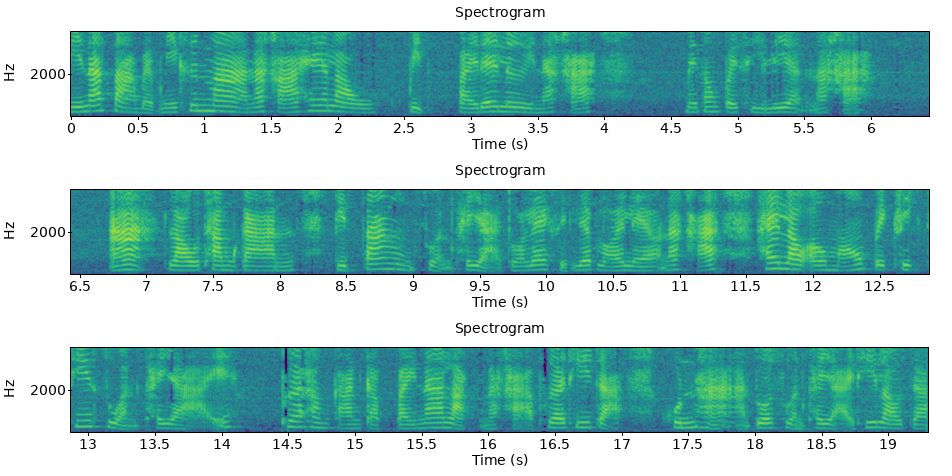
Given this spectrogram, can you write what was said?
มีหน้าต่างแบบนี้ขึ้นมานะคะ ให้เราปิดไปได้เลยนะคะ ไม่ต้องไปซีเรียสนะคะอะเราทำการติดตั้งส่วนขยายตัวแรกเสร็จเรียบร้อยแล้วนะคะ ให้เราเอาเมาส์ไปคลิกที่ส่วนขยาย เพื่อทำการกลับไปหน้าหลักนะคะ เพื่อที่จะค้นหาตัวส่วนขยายที่เราจะ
